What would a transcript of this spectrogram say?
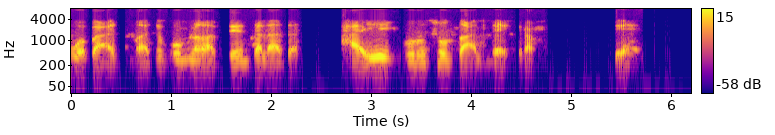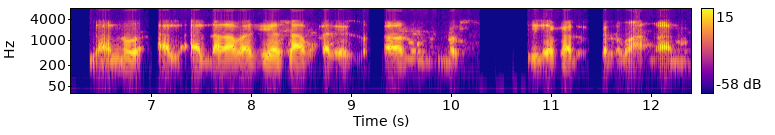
وبعد ما تقوم نقابتين ثلاثة حيجبروا السلطه على الاعتراف لأنه النقابات هي سابقة للقانون نفسه. إذا كانوا يتكلموا عن قانون.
